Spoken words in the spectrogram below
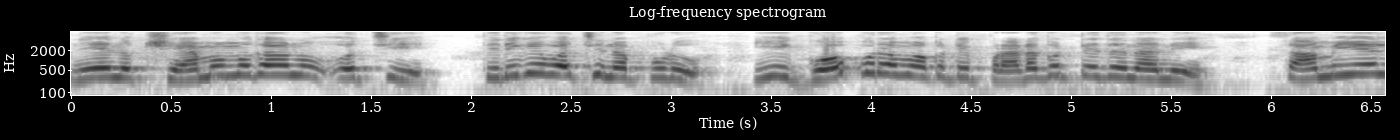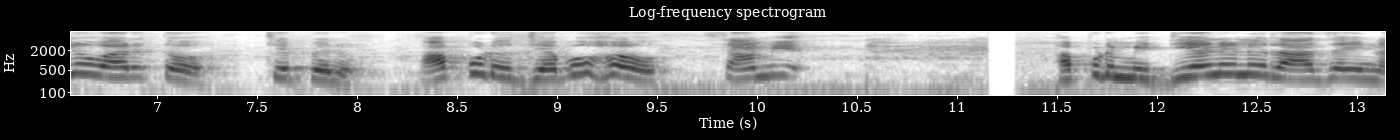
నేను క్షేమముగాను వచ్చి తిరిగి వచ్చినప్పుడు ఈ గోపురం ఒకటి ప్రడగొట్టేదనని సమయలు వారితో చెప్పాను. అప్పుడు జబుహో సామి అప్పుడు మిద్యానులు రాజైన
